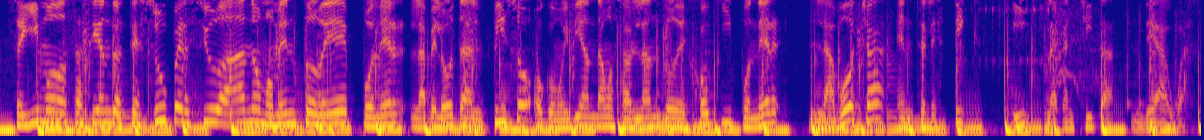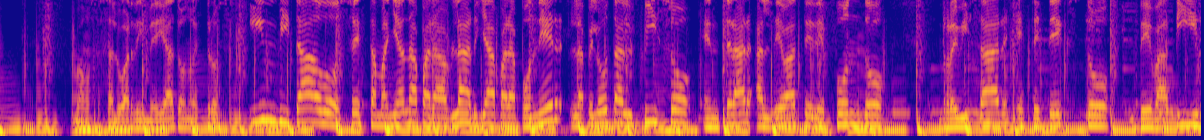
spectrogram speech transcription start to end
Seguimos haciendo este super ciudadano momento de poner la pelota al piso o como hoy día andamos hablando de hockey, poner la bocha entre el stick y la canchita de agua. Vamos a saludar de inmediato a nuestros invitados esta mañana para hablar ya, para poner la pelota al piso, entrar al debate de fondo, revisar este texto, debatir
